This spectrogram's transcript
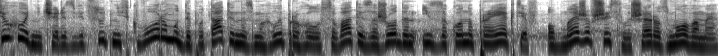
Сьогодні через відсутність кворуму депутати не змогли проголосувати за жоден із законопроєктів, обмежившись лише розмовами.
